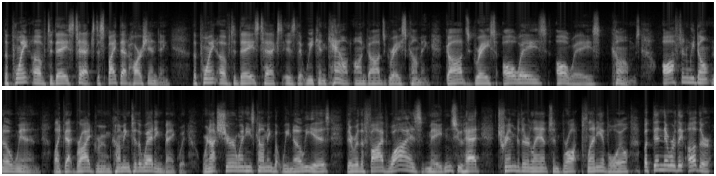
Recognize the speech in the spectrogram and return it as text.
The point of today's text, despite that harsh ending, the point of today's text is that we can count on God's grace coming. God's grace always, always comes. Often we don't know when, like that bridegroom coming to the wedding banquet. We're not sure when he's coming, but we know he is. There were the five wise maidens who had trimmed their lamps and brought plenty of oil, but then there were the other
